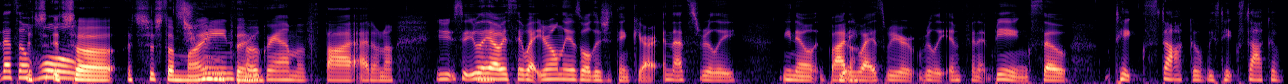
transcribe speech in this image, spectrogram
that's a it's whole it's a it's just a mind thing. program of thought. I don't know. You, so they always say, "What? You're only as old as you think you are," and that's really, you know, body wise, we are really infinite beings. So take stock of we take stock of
